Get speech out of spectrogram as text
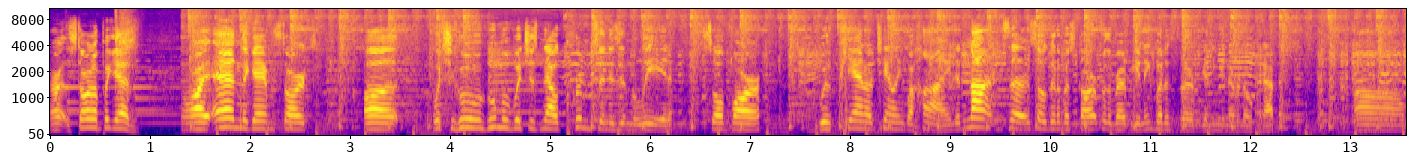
All right, let's start up again. All right, and the game starts. Uh, which whom, whom of which is now Crimson is in the lead so far, with Piano tailing behind. Not so, so good of a start for the very beginning, but it's the very beginning. You never know what could happen. Um,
